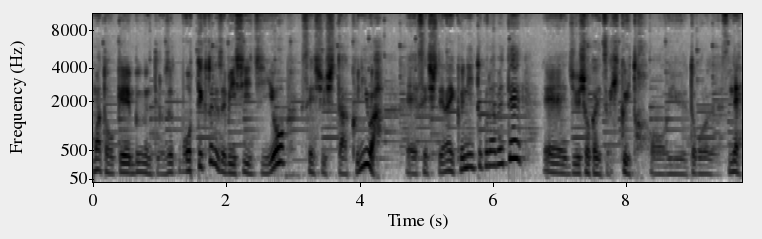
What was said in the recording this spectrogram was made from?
まあ、統計部分っていうのをずっと追っていくとですね、BCG を接種した国は、え接種してない国と比べて、え重症化率が低いというところでですね、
